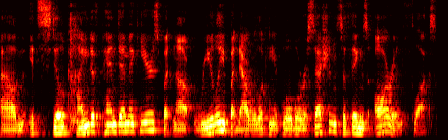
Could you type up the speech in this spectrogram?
um, it's still kind of pandemic years, but not really. But now we're looking at global recession, so things are in flux.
